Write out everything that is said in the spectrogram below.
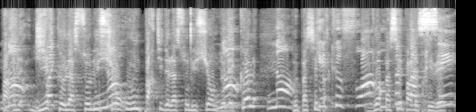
non, dire que la solution ou une partie de la solution de l'école peut passer Quelquefois, doit passer par le privé.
